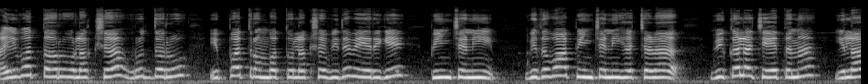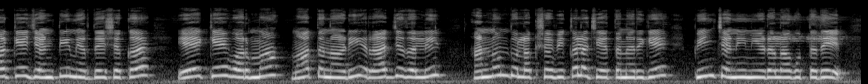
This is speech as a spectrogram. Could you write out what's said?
ಐವತ್ತಾರು ಲಕ್ಷ ವೃದ್ಧರು, ಇಪ್ಪತ್ತೊಂಬತ್ತು ಲಕ್ಷ ವಿಧವೆಯರಿಗೆ ಪಿಂಚಣಿ, ವಿಧವಾ ಪಿಂಚಣಿ ಹೆಚ್ಚಳ, ವಿಕಲಚೇತನ ಇಲಾಖೆ ಜಂಟಿ ನಿರ್ದೇಶಕ ಎ ಕೆ ವರ್ಮಾ ಮಾತನಾಡಿ, ರಾಜ್ಯದಲ್ಲಿ ಹನ್ನೊಂದು ಲಕ್ಷ ವಿಕಲಚೇತನರಿಗೆ ಪಿಂಚಣಿ ನೀಡಲಾಗುತ್ತದೆ.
